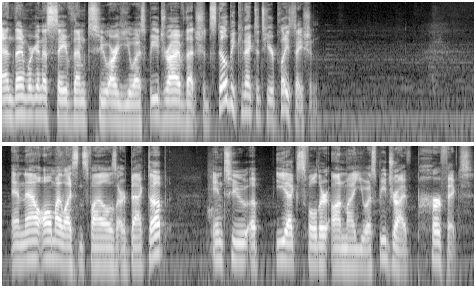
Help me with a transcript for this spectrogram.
and then we're going to save them to our USB drive that should still be connected to your PlayStation. And now all my license files are backed up into a EX folder on my USB drive. Perfect.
